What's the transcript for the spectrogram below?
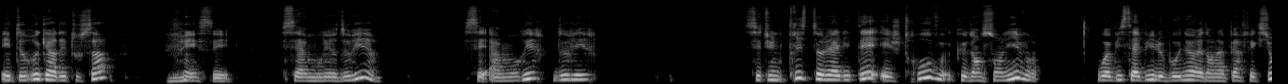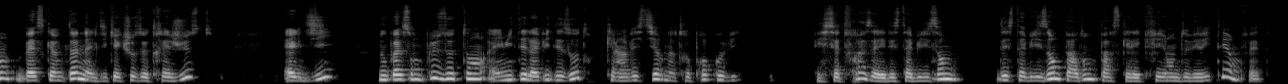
et de regarder tout ça, mais c'est c'est à mourir de rire. C'est à mourir de rire. C'est une triste réalité et je trouve que dans son livre, Wabi Sabi, le bonheur est dans la perfection, Bess Compton, elle dit quelque chose de très juste. Elle dit Nous passons plus de temps à imiter la vie des autres qu'à investir notre propre vie. Et cette phrase, elle est déstabilisante, déstabilisante pardon, parce qu'elle est criante de vérité en fait.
